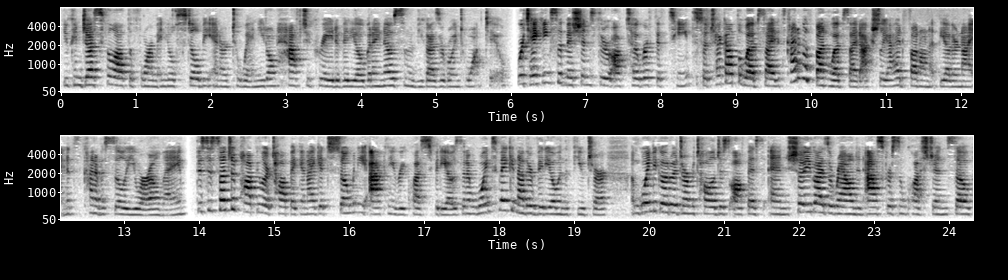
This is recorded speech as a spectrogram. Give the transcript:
you can just fill out the form and you'll still be entered to win. You don't have to create a video, but I know some of you guys are going to want to. We're taking submissions through October 15th, so check out the website. It's kind of a fun website, actually. I had fun on it the other night, and it's kind of a silly URL name. This is such a popular topic, and I get so many acne request videos that I'm going to make another video in the future. I'm going to go to a dermatologist's office and show you guys around and ask her some questions. So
